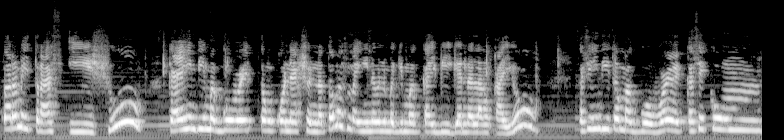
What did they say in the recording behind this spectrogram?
Para may trust issue. Kaya hindi magwo-work tong connection na to, mas mainam na maging magkaibigan na lang kayo. Kasi hindi to magwo-work. Kasi kung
